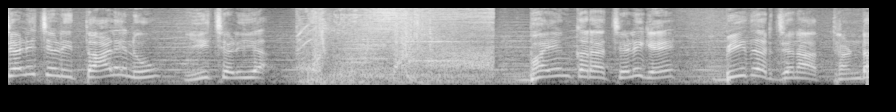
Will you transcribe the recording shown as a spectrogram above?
ಚಳಿ ಚಳಿ ತಾಳೆನು ಈ ಚಳಿಯ. ಭಯಂಕರ ಚಳಿಗೆ ಬೀದರ್ ಜನ ತಂಡ.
